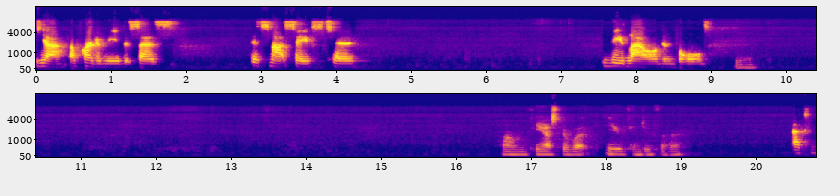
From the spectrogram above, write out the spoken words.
yeah, a part of me that says it's not safe to be loud and bold. Yeah. Um, can you ask her what you can do for her? Okay.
